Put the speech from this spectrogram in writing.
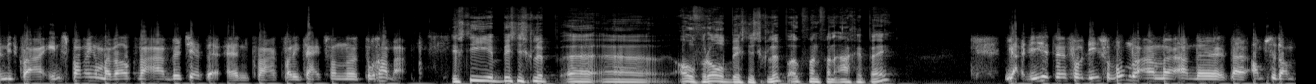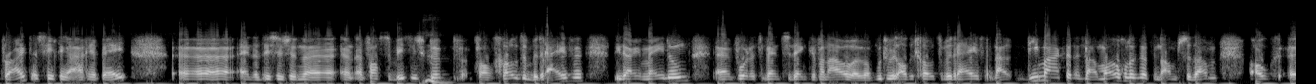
niet qua inspanningen, maar wel qua budgetten en qua kwaliteit van het programma. Is die businessclub overal businessclub, ook van, van AGP? Ja, die, zit, voor, die is verbonden aan, aan de, Amsterdam Pride, de stichting AGP. En dat is dus een, een, een, vaste businessclub van grote bedrijven die daarin meedoen. En voordat de mensen denken van nou, wat moeten we al die grote bedrijven? Nou, die maken het nou mogelijk dat in Amsterdam ook uh,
